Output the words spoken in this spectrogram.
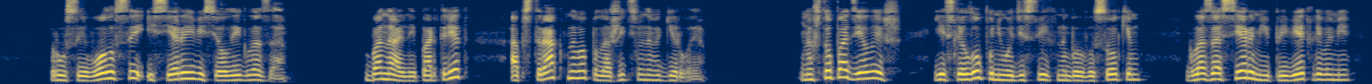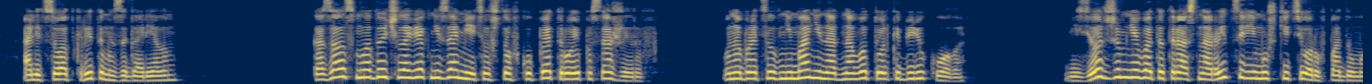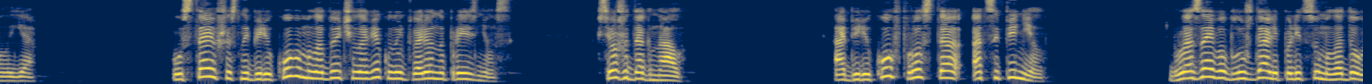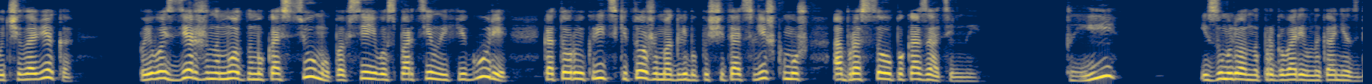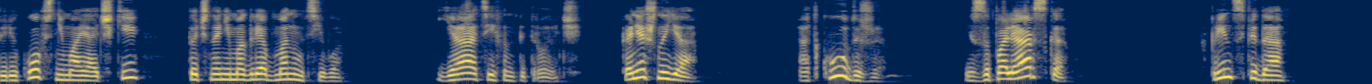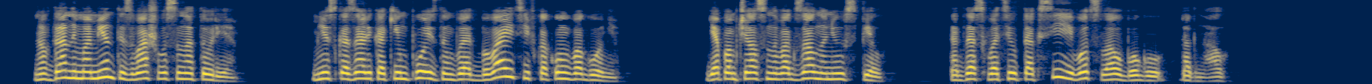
русые волосы и серые веселые глаза. Банальный портрет абстрактного положительного героя. Но что поделаешь, если лоб у него действительно был высоким, глаза серыми и приветливыми, а лицо открытым и загорелым. Казалось, молодой человек не заметил, что в купе трое пассажиров. Он обратил внимание на одного только Бирюкова. «Везет же мне в этот раз на рыцарей и мушкетеров», — подумала я. Уставившись на Бирюкова, молодой человек удовлетворенно произнес. «Все же догнал». А Бирюков просто оцепенел. Глаза его блуждали по лицу молодого человека, по его сдержанно модному костюму, по всей его спортивной фигуре — которую критики тоже могли бы посчитать слишком уж образцово-показательной. — Ты? — изумленно проговорил, наконец, Бирюков, снимая очки, точно они могли обмануть его. — Я, Тихон Петрович. Конечно, я. — Откуда же? Из-за Полярска? — В принципе, да. Но в данный момент из вашего санатория. Мне сказали, каким поездом вы отбываете и в каком вагоне. — я помчался на вокзал, но не успел. Тогда схватил такси и вот, слава богу, догнал.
